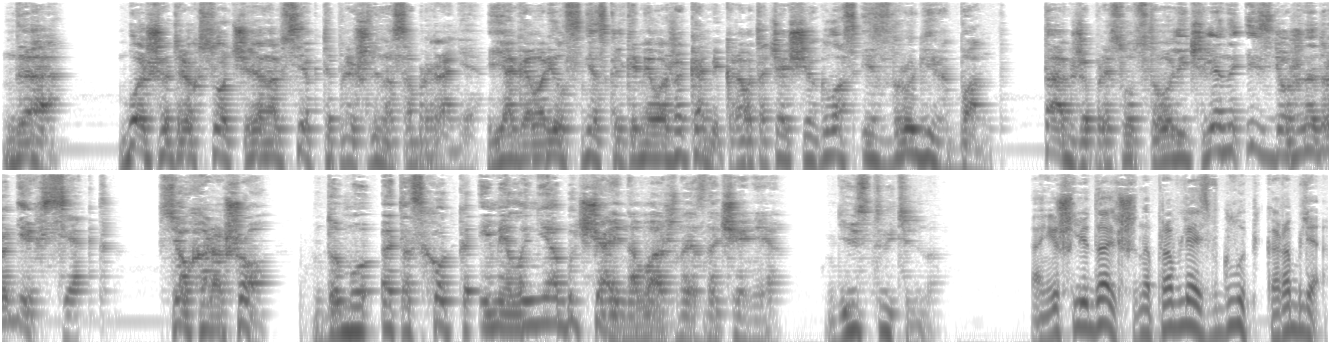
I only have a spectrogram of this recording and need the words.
«Да. Больше трехсот членов секты пришли на собрание. Я говорил с несколькими вожаками кровоточащих глаз из других банд. Также присутствовали члены из дюжины других сект. Все хорошо. Думаю, эта сходка имела необычайно важное значение. Действительно. Они шли дальше, направляясь вглубь корабля.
